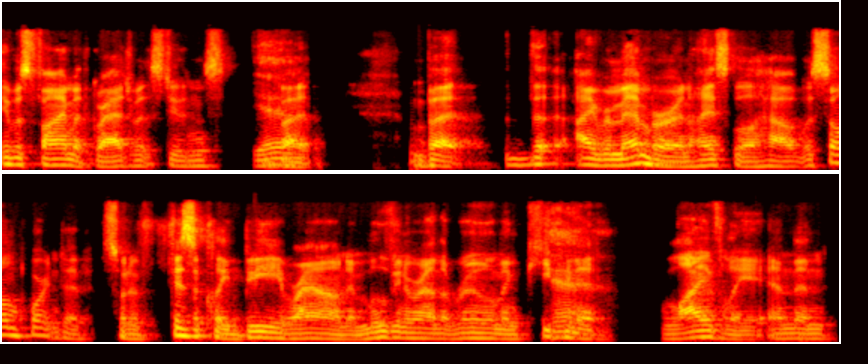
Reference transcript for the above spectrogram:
it was fine with graduate students, yeah. but but the, I remember in high school how it was so important to sort of physically be around and moving around the room and keeping yeah. it lively. And then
